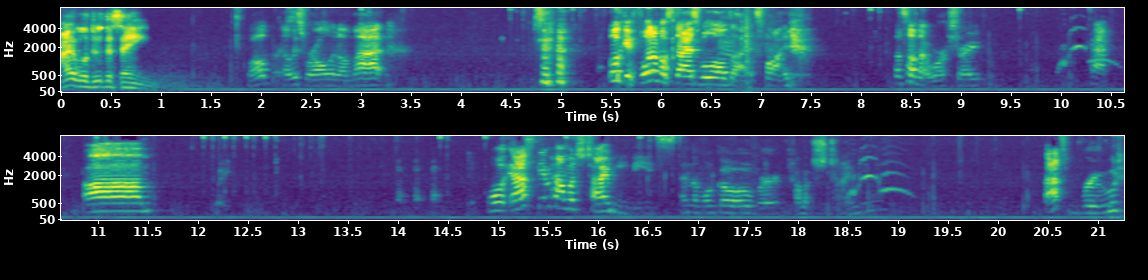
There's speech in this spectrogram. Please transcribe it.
I will do the same. Well, at least we're all in on that. Look, if one of us dies, we'll all die. It's fine. That's how that works, right? Um. Wait. Well, ask him how much time he needs, and then we'll go over. How much time? do you have? That's rude.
